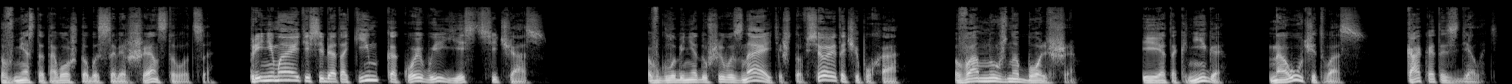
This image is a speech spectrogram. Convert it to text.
Вместо того, чтобы совершенствоваться, принимаете себя таким, какой вы есть сейчас. В глубине души вы знаете, что все это чепуха. Вам нужно больше. И эта книга научит вас, как это сделать.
